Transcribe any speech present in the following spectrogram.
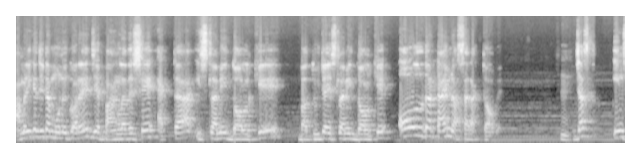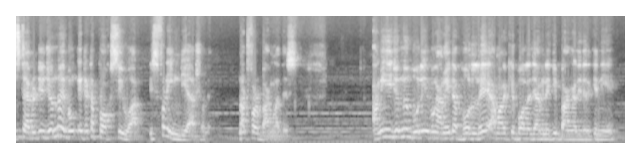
আমেরিকা যেটা মনে করে যে বাংলাদেশে একটা ইসলামিক দলকে বা দুইটা ইসলামিক দলকে অল দ্য টাইম রাস্তায় রাখতে হবে। হুম। জাস্ট ইনস্ট্যাবিলিটির জন্য এবং এটা একটা proxy war it's for India আসলে নট ফর বাংলাদেশ। আমি এই জন্য বলি এবং আমি এটা বললে আমাকে বলে যে আমি নাকি বাঙালিদেরকে নিয়ে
